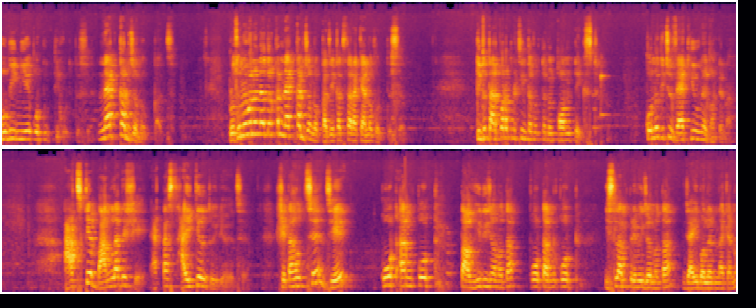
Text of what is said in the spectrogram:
নবী নিয়ে কটূক্তি করতেছে। ন্যাক্কারজনক কাজ। প্রথমে বলে নেওয়া দরকার ন্যাক্কারজনক কাজ, এই কাজ তারা কেন করতেছে? কিন্তু তারপর আপনার চিন্তা করতে হবে কনটেক্সট কোনো কিছু ভ্যাকিউমে ঘটে না। আজকে বাংলাদেশে একটা সাইকেল তৈরি হয়েছে। সেটা হচ্ছে যে কোট আনকোট তাওহিদি জনতা কোট আনকোট ইসলাম প্রেমী জনতা, যাই বলেন না কেন,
